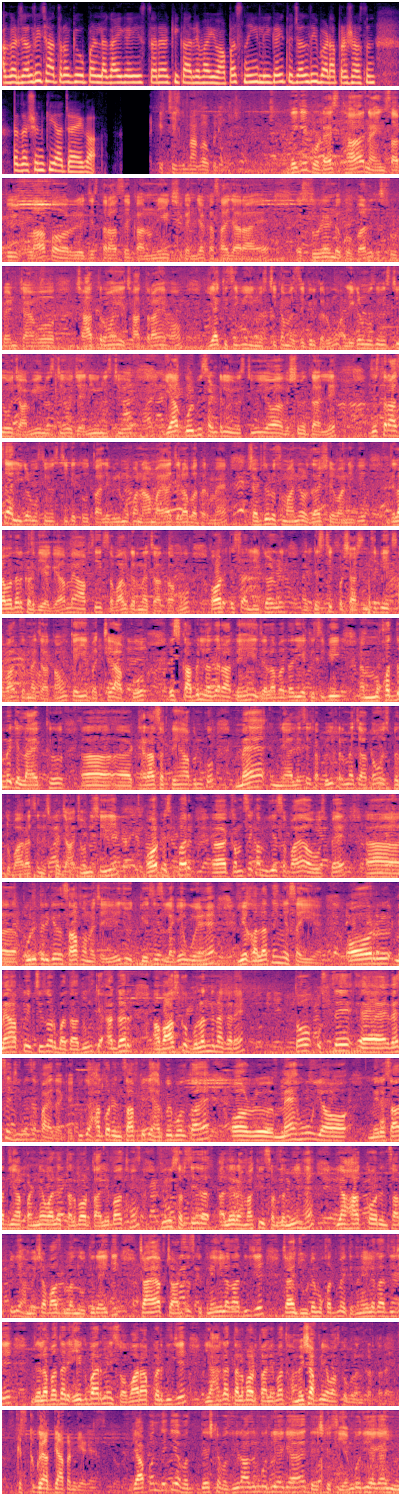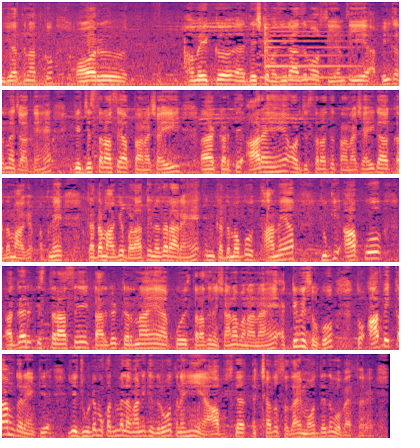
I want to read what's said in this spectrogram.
अगर जल्दी छात्रों के ऊपर लगाई गई इस तरह की कार्यवाही वापस नहीं ली गई तो जल्द ही बड़ा प्रशासन प्रदर्शन किया जाएगा। किस चीज़ को मांगा को लेकर? देखिए प्रोटेस्ट था, नाइंसाफी के खिलाफ और जिस तरह से कानूनी एक शिकंजा कसा जा रहा है स्टूडेंट के ऊपर स्टूडेंट चाहे वो छात्र हों या छात्राएँ हों, या किसी भी यूनिवर्सिटी का मैं ज़िक्र करूँ, अलीगढ़ मुस्लिम यूनिवर्सिटी हो जामिया यूनिवर्सिटी हो, जैनी यूनिवर्सिटी हो, या कोई भी सेंट्रल यूनिवर्सिटी हो या विश्वविद्यालय, जिस तरह से अलीगढ़ मुस्लिम यूनिवर्सिटी के दो तालब इलमों का नाम आया, जिला बदर में, शर्जुल उस्मानी और जैद शेरवानी के, जिला बदर कर दिया गया। मैं आपसे एक सवाल करना चाहता हूँ और इस अलीगढ़ डिस्ट्रिक्ट प्रशासन से भी एक सवाल करना चाहता हूँ कि ये बच्चे आपको इस काबिल नज़र आते हैं, ये जला बदर या किसी भी मुकदमे के लायक ठहरा सकते हैं आप इनको मैं न्यायालय से अपील करना चाहता हूँ, इस पर दोबारा से, इस पर जाँच होनी चाहिए और इस पर कम से कम ये सफाया हो उस पर पूरी तरीके से साफ़ होना चाहिए। जो केसेस लगे हुए हैं, ये गलत है, ये सही है। और मैं आपको एक चीज़ और बता दूँ कि अगर आवाज़ को बुलंद ना करें तो उससे वैसे जीने से फ़ायदा क्या? क्योंकि हक और इंसाफ के लिए हर कोई बोलता है और मैं हूँ या मेरे साथ यहाँ पढ़ने वाले तलबा और तालिबात हों क्यों सरसैद अल रहमा की सरजमीन है? यहाँ हक और इंसाफ के लिए हमेशा आवाज़ बुलंद होती रहेगी। चाहे आप चार्जेस कितने ही लगा दीजिए चाहे झूठे मुकदमे कितने ही लगा दीजिए जलाबदर एक बार नहीं सौ बार आप कर दीजिए। यहाँ का तलबा और तालिबात हमेशा अपनी आवाज़ को बुलंद करता रहेगा। किसको ज्ञापन दिया गया? ज्ञापन देखिए देश के वज़ीर आज़म को दिया गया है देश के सीएम को दिया गया है योगी आदित्यनाथ को और हम एक देश के वज़ीर आज़म और सीएम से ये अपील करना चाहते हैं कि जिस तरह से आप तानाशाही करते आ रहे हैं और जिस तरह से तानाशाही का कदम आगे, अपने कदम आगे बढ़ाते नज़र आ रहे हैं, इन कदमों को थामे आप, क्योंकि आपको अगर इस तरह से टारगेट करना है, आपको इस तरह से निशाना बनाना है एक्टिविस्टों को तो आप एक काम करें कि ये झूठे मुकदमे लगाने की ज़रूरत नहीं है। आप उसका अच्छा तो सजाए मौत दे दें, वो बेहतर है।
